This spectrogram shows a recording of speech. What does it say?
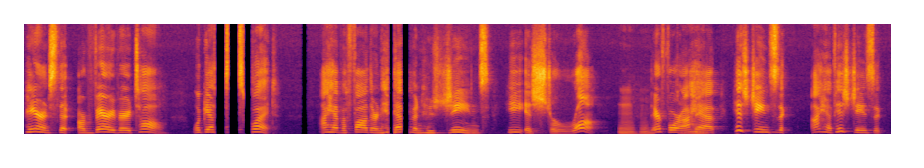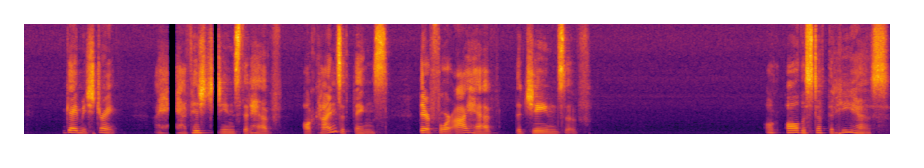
parents that are very, very tall. Well, guess what? I have a father in heaven whose genes, he is strong. Mhm. Therefore, I have his genes that I have his genes that gave me strength. I have his genes that have all kinds of things. Therefore, I have the genes of all, all the stuff that he has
